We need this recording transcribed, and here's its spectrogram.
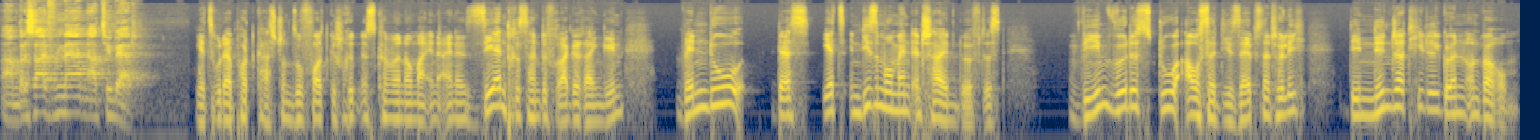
Um, but aside from that, not too bad. Jetzt, wo der Podcast schon so fortgeschritten ist, können wir nochmal in eine sehr interessante Frage reingehen. Wenn du das jetzt in diesem Moment entscheiden dürftest, Wem würdest du, außer dir selbst natürlich, den Ninja-Titel gönnen und warum?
